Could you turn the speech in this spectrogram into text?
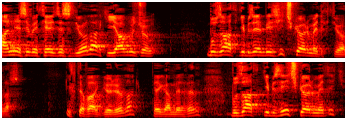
Annesi ve teyzesi diyorlar ki yavrucuğum bu zat gibi biz hiç görmedik diyorlar. İlk defa görüyorlar Peygamber Efendimiz. Bu zat gibisini hiç görmedik.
